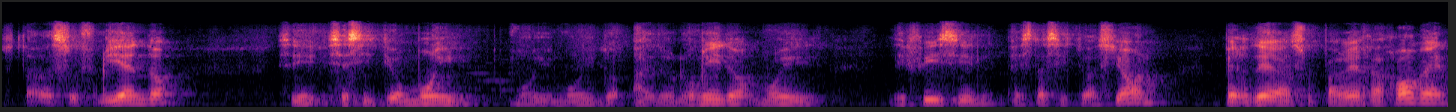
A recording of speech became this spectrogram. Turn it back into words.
estaba sufriendo se sintió muy, muy, muy adolorido, muy difícil esta situación, perder a su pareja joven,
